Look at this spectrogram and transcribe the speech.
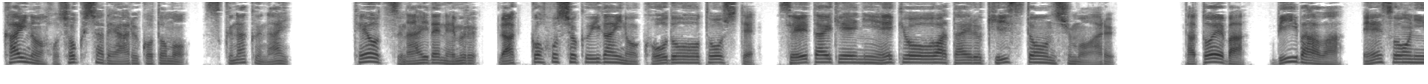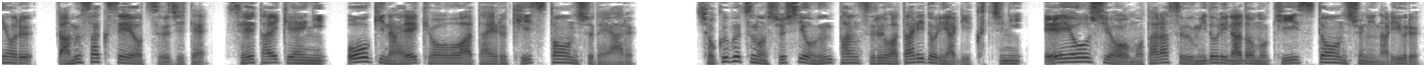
下位の捕食者であることも少なくない。手をつないで眠る、ラッコ捕食以外の行動を通して、生態系に影響を与えるキーストーン種もある。例えば、ビーバーは、栄草によるダム作成を通じて、生態系に大きな影響を与えるキーストーン種である。植物の種子を運搬する渡り鳥や陸地に栄養士をもたらす海鳥などもキーストーン種になり得る。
